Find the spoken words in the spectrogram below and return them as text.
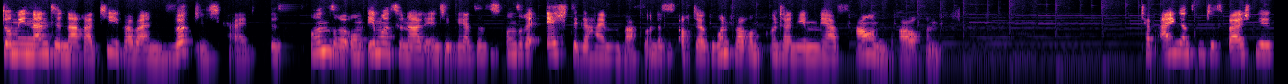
dominante Narrativ. Aber in Wirklichkeit ist unsere um emotionale Intelligenz, das ist unsere echte Geheimwaffe. Und das ist auch der Grund, warum Unternehmen mehr Frauen brauchen. Ich habe ein ganz gutes Beispiel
